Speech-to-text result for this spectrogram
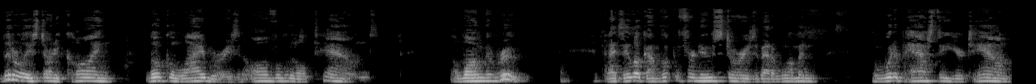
literally started calling local libraries in all the little towns along the route. And I'd say, look, I'm looking for news stories about a woman who would have passed through your town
